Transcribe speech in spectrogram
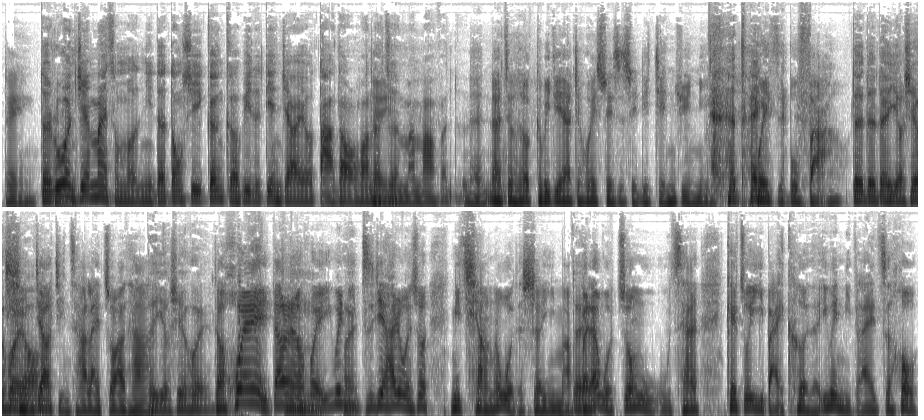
对对，如果你今天卖什么，你的东西跟隔壁的店家有达到的话，那真的蛮麻烦的。那那这个时候隔壁店家就会随时随地检举你 对位置不法，对对对，有些会请哦，叫警察来抓他。对，有些会。的会，当然会，嗯因为你直接他认为说你抢了我的生意嘛。本来我中午午餐可以做一百克的，因为你来之后，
